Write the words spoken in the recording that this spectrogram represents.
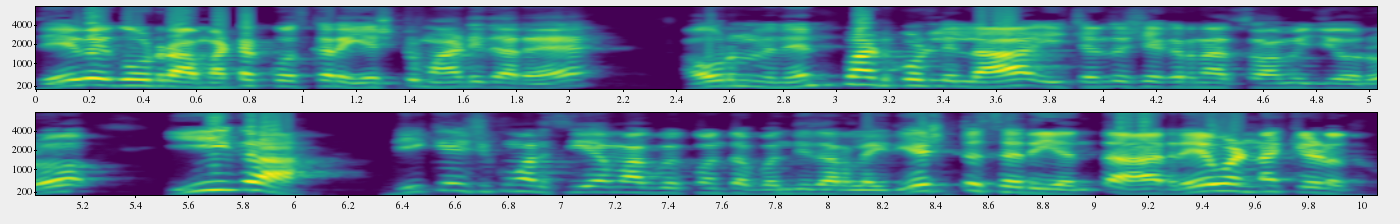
ದೇವೇಗೌಡರು ಆ ಮಠಕ್ಕೋಸ್ಕರ ಎಷ್ಟು ಮಾಡಿದ್ದಾರೆ ಅವ್ರನ್ನ ನೆನ್ಪು ಮಾಡ್ಕೊಡ್ಲಿಲ್ಲ ಈ ಚಂದ್ರಶೇಖರನಾಥ್ ಸ್ವಾಮೀಜಿಯವರು. ಈಗ ಡಿ ಕೆ ಶಿವಕುಮಾರ್ ಸಿಎಂ ಆಗ್ಬೇಕು ಅಂತ ಬಂದಿದಾರಲ್ಲ ಇದು ಎಷ್ಟು ಸರಿ ಅಂತ ರೇವಣ್ಣ ಕೇಳಿದ್ರು.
